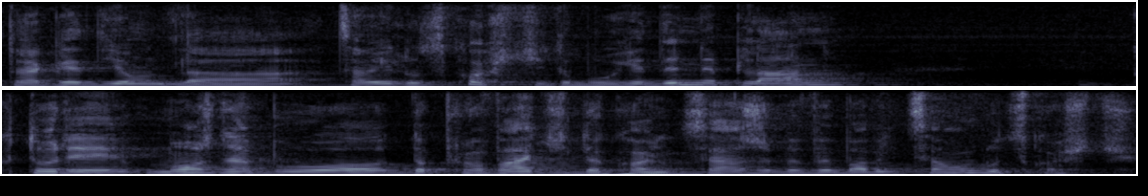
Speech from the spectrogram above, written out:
tragedią dla całej ludzkości. To był jedyny plan, który można było doprowadzić do końca, żeby wybawić całą ludzkość.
